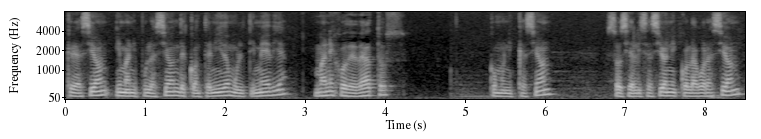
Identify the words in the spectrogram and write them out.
creación y manipulación de contenido multimedia, manejo de datos, comunicación, socialización y colaboración,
